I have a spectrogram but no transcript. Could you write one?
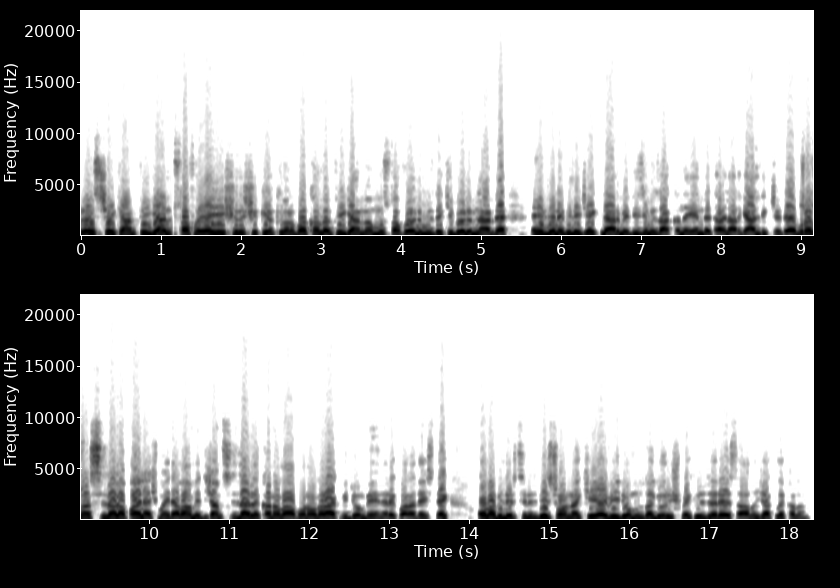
res çeken Figen Mustafa'ya yeşil ışık yakıyor. Bakalım Figen ve Mustafa önümüzdeki bölümlerde evlenebilecekler mi? Dizimiz hakkında yeni detaylar geldikçe de buradan sizlerle paylaşmaya devam edeceğim. Sizler de kanala abone olarak videomu beğenerek bana destek olabilirsiniz. Bir sonraki videomuzda görüşmek üzere. Sağlıcakla kalın.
